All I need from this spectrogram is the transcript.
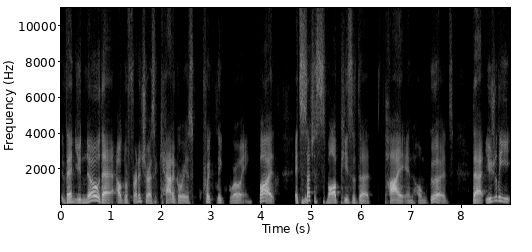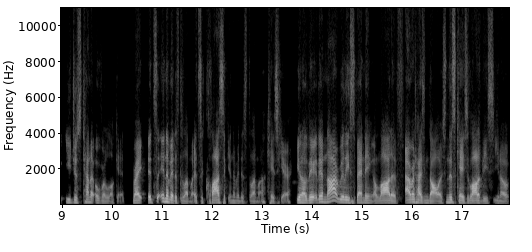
then you know that outdoor furniture as a category is quickly growing. But it's such a small piece of the pie in home goods that usually you just kind of overlook it, right? It's an innovator's dilemma. It's a classic innovator's dilemma case here. You know, they're, they're not really spending a lot of advertising dollars. In this case, a lot of these, you know,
